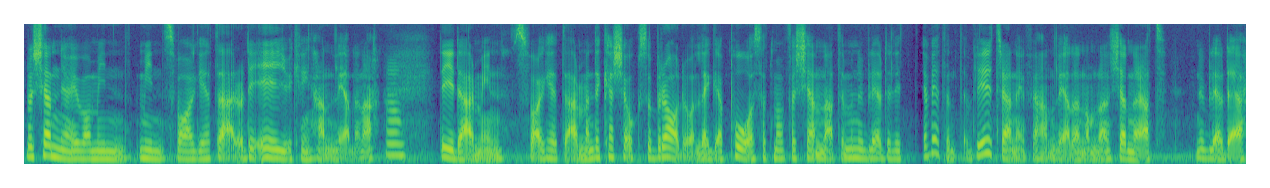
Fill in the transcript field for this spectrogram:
då känner jag ju vad min, min svaghet är. Och det är ju kring handlederna. ja. Det är där min svaghet är. Men det kanske är också bra då att lägga på så att man får känna att men nu blev det lite, jag vet inte, blir det träning för handleden om man känner att nu blev det,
